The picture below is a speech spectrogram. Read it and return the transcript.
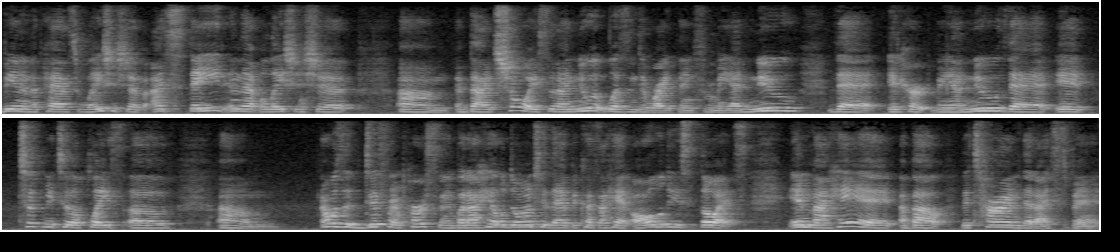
being in a past relationship, I stayed in that relationship um, by choice, and I knew it wasn't the right thing for me. I knew that it hurt me. I knew that it took me to a place of um, I was a different person, but I held on to that because I had all of these thoughts in my head about the time that I spent.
